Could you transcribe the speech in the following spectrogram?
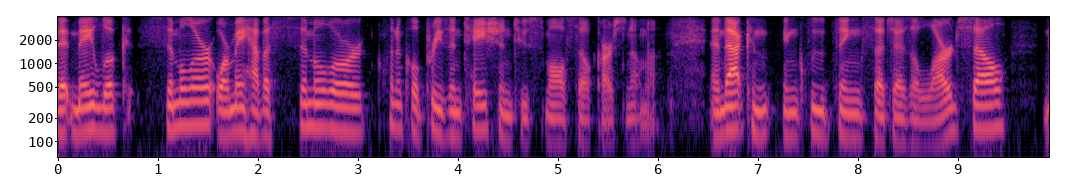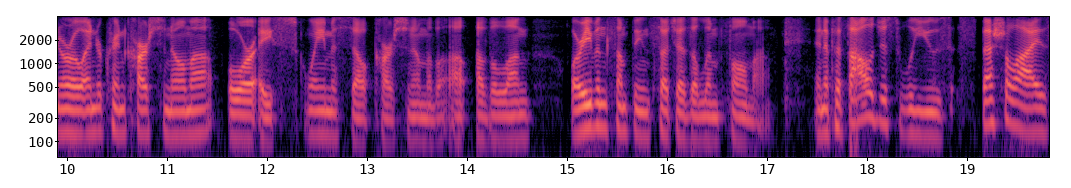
that may look similar or may have a similar clinical presentation to small cell carcinoma. And that can include things such as a large cell neuroendocrine carcinoma or a squamous cell carcinoma of the lung or even something such as a lymphoma. And a pathologist will use specialized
